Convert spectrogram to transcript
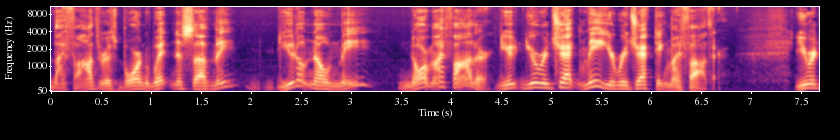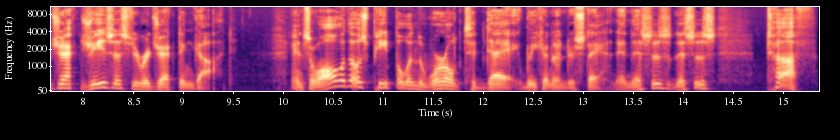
My Father has borne witness of me. You don't know me, nor my Father. You, you reject me, you're rejecting my Father. You reject Jesus, you're rejecting God. And so all of those people in the world today we can understand. And this is this is tough.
